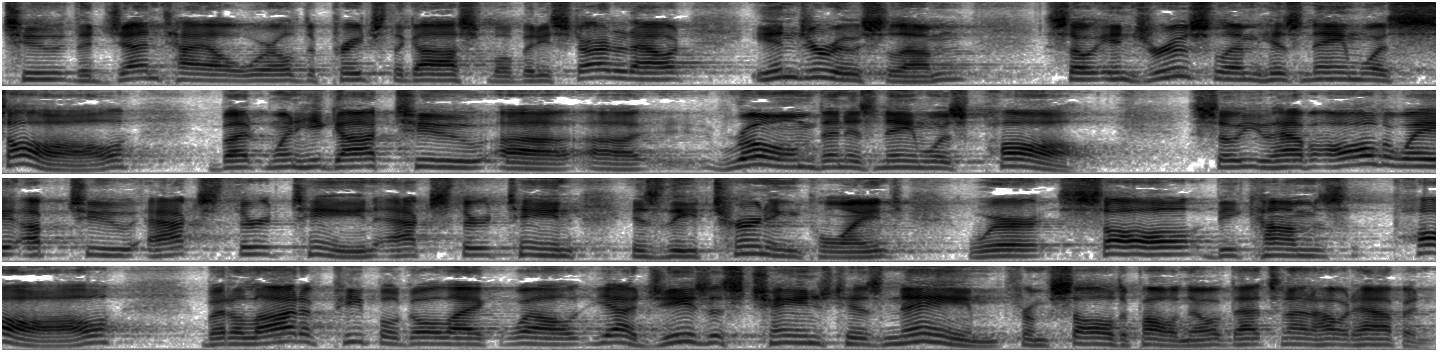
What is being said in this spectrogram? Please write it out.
to the Gentile world to preach the gospel. But he started out in Jerusalem. So in Jerusalem, his name was Saul, but when he got to uh, uh, Rome, then his name was Paul. So you have all the way up to Acts 13. Acts 13 is the turning point where Saul becomes Paul. But a lot of people go like, well, yeah, Jesus changed his name from Saul to Paul. No, that's not how it happened.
